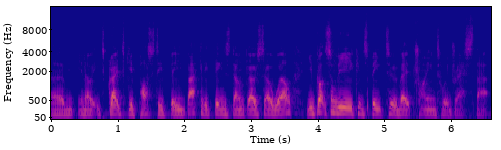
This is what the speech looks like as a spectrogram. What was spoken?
um, you know, it's great to give positive feedback, and if things don't go so well, you've got somebody you can speak to about trying to address that.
